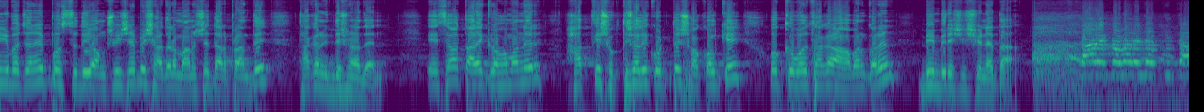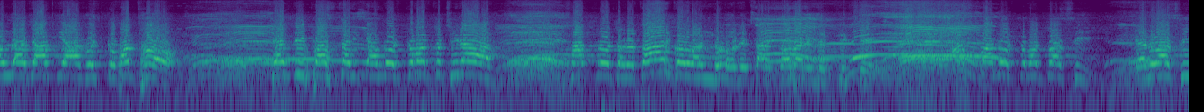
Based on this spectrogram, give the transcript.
নির্বাচনের প্রস্তুতির অংশ হিসেবে সাধারণ মানুষের দ্বার প্রান্তে থাকার নির্দেশনা দেন। এছাড়াও তারেক রহমানের হাতকে শক্তিশালী করতে সকলকে ঐক্যবদ্ধ থাকার আহ্বান করেন বিএনপির শীর্ষ নেতা। আমরা জাতীয় ঐক্যবদ্ধ। জাতীয় পাঁচ তারিখে আমরা ঐক্যবদ্ধ ছিলাম, ছাত্র জনতার গণ আন্দোলনে তারেক রহমানের নেতৃত্বে। আমরা ঐক্যবদ্ধ আছি। কেন আছি?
